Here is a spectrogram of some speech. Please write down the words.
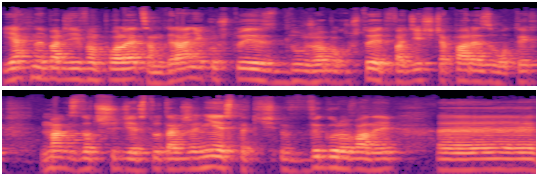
jak najbardziej Wam polecam. Gra nie kosztuje dużo, bo kosztuje 20 parę złotych, max do 30, także nie jest taki wygórowany e,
